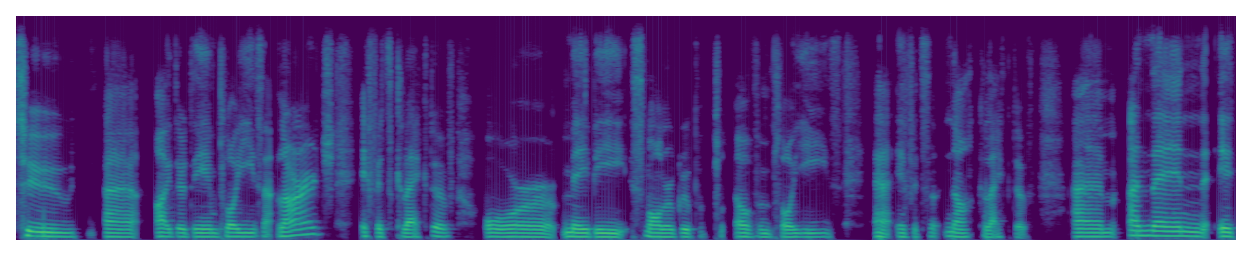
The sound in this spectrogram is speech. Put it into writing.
to uh, either the employees at large, if it's collective, or maybe smaller group of, of employees uh, if it's not collective. Um, and then it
